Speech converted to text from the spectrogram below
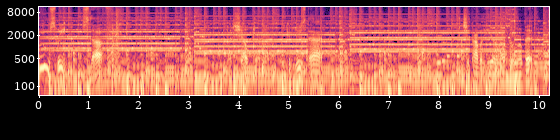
Ooh, sweet stuff. A shelter. We could use that. I should probably heal up a little bit.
